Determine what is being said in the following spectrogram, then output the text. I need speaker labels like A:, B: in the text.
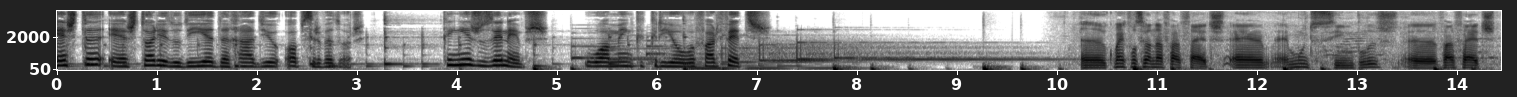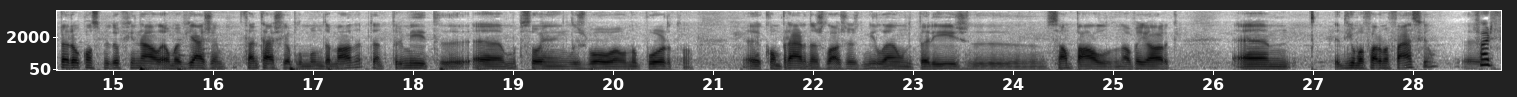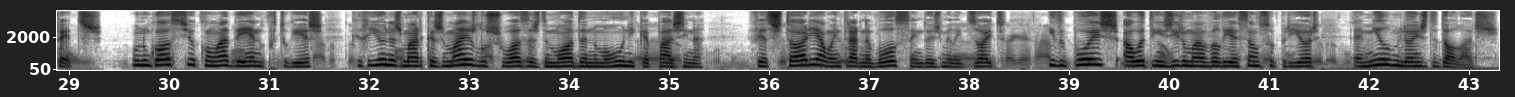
A: Esta é a história do dia da Rádio Observador. Quem é José Neves, o homem que criou a Farfetch?
B: Uh, como é que funciona a Farfetch? É, é muito simples. Uh, Farfetch para o consumidor final é uma viagem fantástica pelo mundo da moda, portanto permite uh, uma pessoa em Lisboa ou no Porto uh, comprar nas lojas de Milão, de Paris, de São Paulo, de Nova York, um, de uma forma fácil.
A: Farfetch um negócio com ADN português que reúne as marcas mais luxuosas de moda numa única página. Fez história ao entrar na Bolsa em 2018 e depois ao atingir uma avaliação superior a mil milhões de dólares.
